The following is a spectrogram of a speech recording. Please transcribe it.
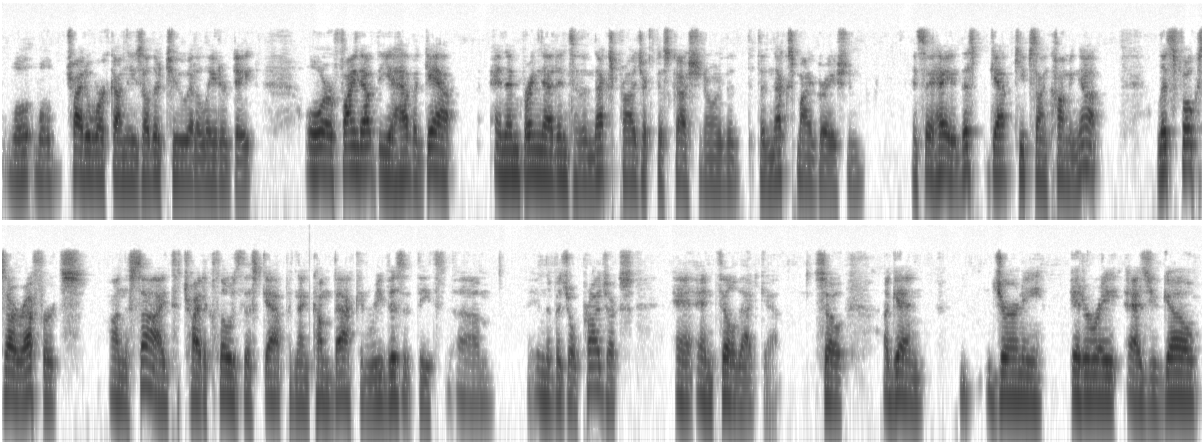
We'll we'll try to work on these other two at a later date, or find out that you have a gap and then bring that into the next project discussion or the, the next migration and say, hey, this gap keeps on coming up. Let's focus our efforts on the side to try to close this gap and then come back and revisit these um, individual projects and, and fill that gap. So again, journey, iterate as you go,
